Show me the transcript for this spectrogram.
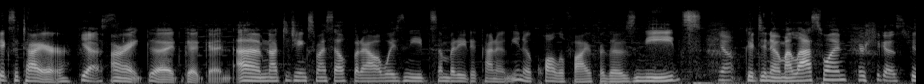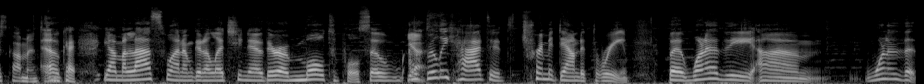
fix a tire. Yes. All right. Good. Good. Good. Um, not to jinx myself, but I always need somebody to kind of you know qualify for those needs. Yep. Good to know. My last one. Here she goes. She's commenting. Okay. Yeah, my last one, I'm going to let you know there are multiple. So Yes. I really had to trim it down to three. But one of the, um, one of the,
